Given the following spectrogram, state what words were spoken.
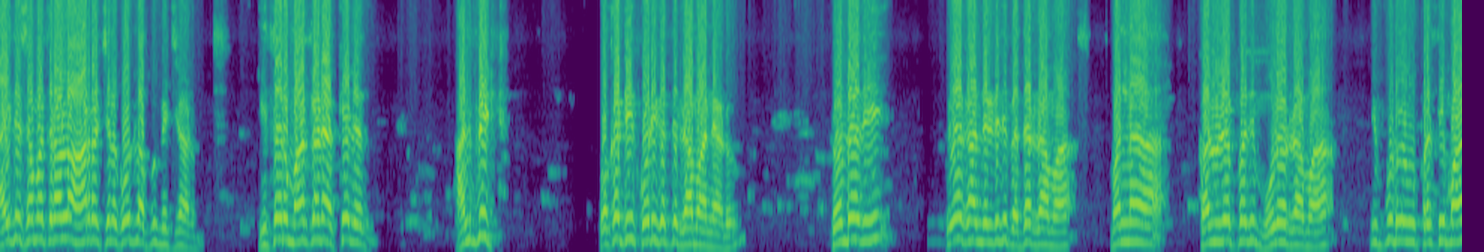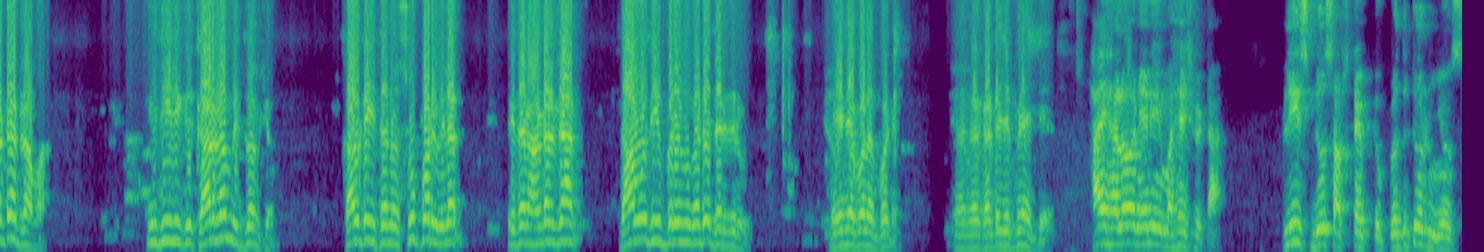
ఐదు సంవత్సరాల్లో ఆరు లక్షల కోట్లు అప్పు పెంచినాడు. ఇతను మాట్లాడే అక్కే లేదు. అన్ఫిట్ ఒకటి కోడికత్తి డ్రామా అన్నాడు. రెండోది వివేకానంద రెడ్డిది పెద్ద డ్రామా. మొన్న కనురెప్పది మూడో డ్రామా. ఇప్పుడు ప్రతి మాట డ్రామా. ఇది దీనికి కారణం విధ్వంసం. కాబట్టి ఇతను సూపర్ విలన్ ఇతను అండర్ డాన్. దావూద్ ఇబ్రహీం కంటే దరిద్రుడు. నేను చెప్పలేం పని గంట చెప్పిన హాయ్ హలో నేను మహేష్ విట. Please do subscribe to Proddatur news.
